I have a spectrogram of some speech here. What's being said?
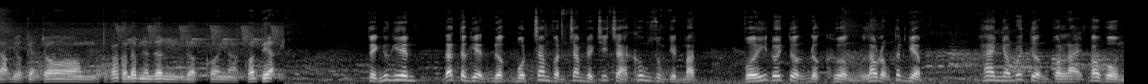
tạo điều kiện cho các tầng lớp nhân dân được coi là thuận tiện. Tỉnh Hưng Yên đã thực hiện được 100% việc chi trả không dùng tiền mặt với đối tượng được hưởng lao động thất nghiệp. Hai nhóm đối tượng còn lại bao gồm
